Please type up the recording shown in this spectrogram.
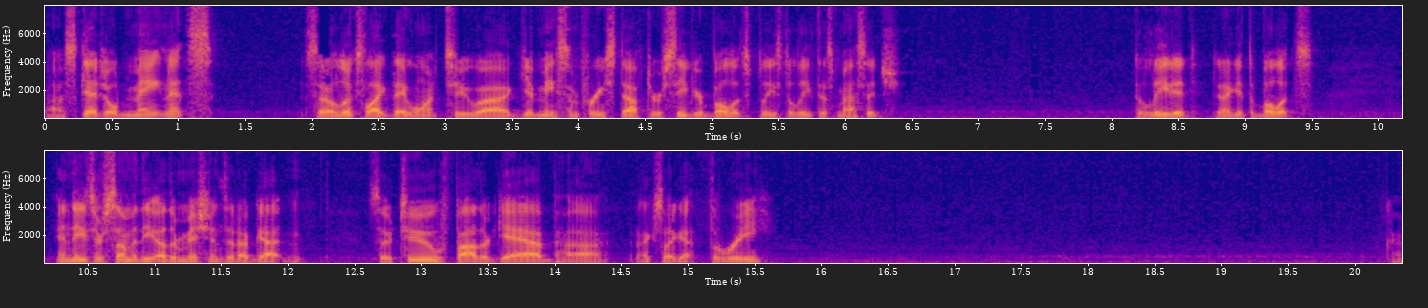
uh, scheduled maintenance. So it looks like they want to uh, give me some free stuff. To receive your bullets, please delete this message. Deleted. Did I get the bullets? And these are some of the other missions that I've gotten. So two, Father Gab. Uh, actually, I got three. Okay.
